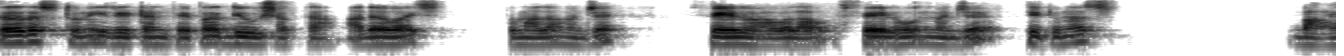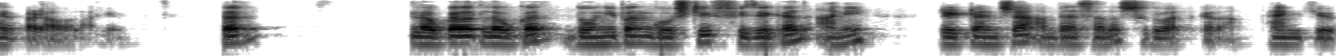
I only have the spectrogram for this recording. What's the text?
तरच तुम्ही रिटर्न पेपर देऊ शकता. अदरवाईज तुम्हाला म्हणजे फेल व्हावं लाव फेल होऊन म्हणजे तिथूनच बाहेर पडावं लागेल. तर लवकरात लवकर दोन्ही पण गोष्टी फिजिकल आणि रिटर्नच्या अभ्यासाला सुरुवात करा. थँक्यू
